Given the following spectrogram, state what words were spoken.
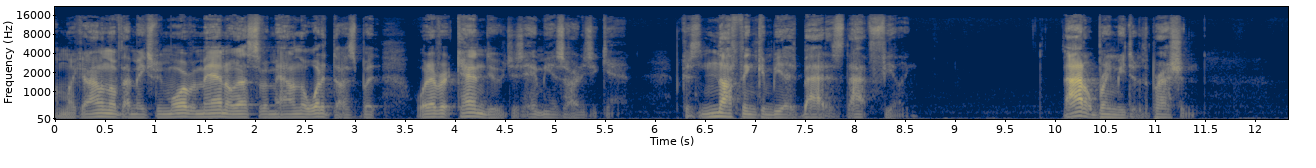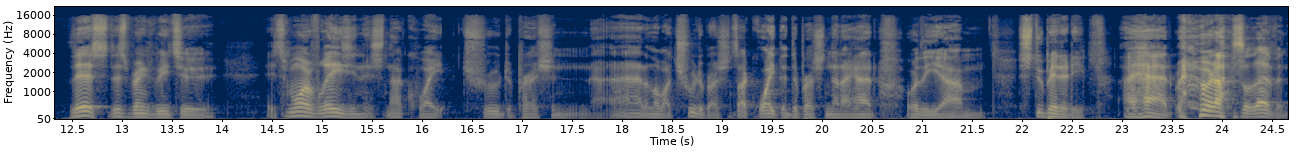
I'm like, I don't know if that makes me more of a man or less of a man. I don't know what it does, but whatever it can do, just hit me as hard as you can. Because nothing can be as bad as that feeling. That'll bring me to depression. This this brings me to it's more of laziness, not quite true depression. I don't know about true depression. It's not quite the depression that I had or the um, stupidity I had when I was 11.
